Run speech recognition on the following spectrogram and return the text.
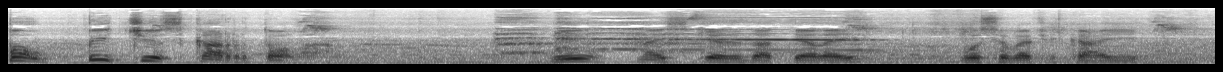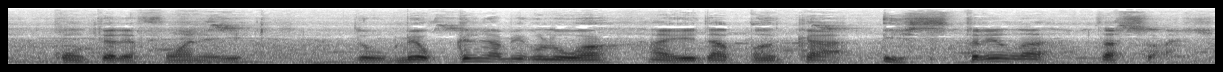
Palpites Cartola. E na esquerda da tela aí, você vai ficar aí com o telefone aí do meu grande amigo Luan aí da banca Estrela da Sorte.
